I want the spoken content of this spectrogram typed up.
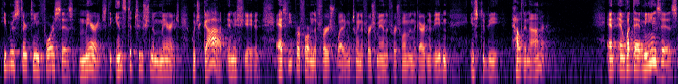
Hebrews 13:4 says marriage, the institution of marriage, which God initiated as he performed the first wedding between the first man and the first woman in the Garden of Eden, is to be held in honor. And, and what that means is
